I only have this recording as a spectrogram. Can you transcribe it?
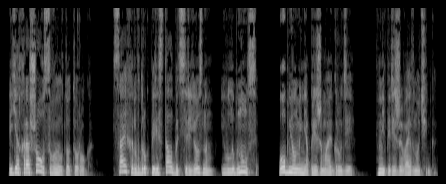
и я хорошо усвоил тот урок. Сайхан вдруг перестал быть серьезным и улыбнулся, обнял меня, прижимая к груди. «Не переживай, внученька.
